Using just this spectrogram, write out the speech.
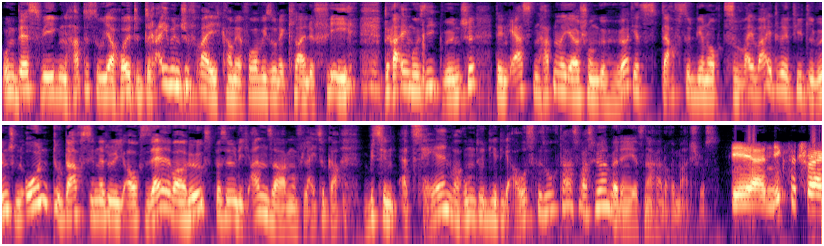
und deswegen hattest du ja heute drei Wünsche frei. Ich kam mir vor wie so eine kleine Fee. Drei Musikwünsche. Den ersten hatten wir ja schon gehört. Jetzt darfst du dir noch zwei weitere Titel wünschen und du darfst sie natürlich auch selber höchstpersönlich ansagen und vielleicht sogar ein bisschen erzählen, warum du dir die ausgesucht hast. Was hören wir denn jetzt nachher noch im Anschluss? Der nächste Track,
